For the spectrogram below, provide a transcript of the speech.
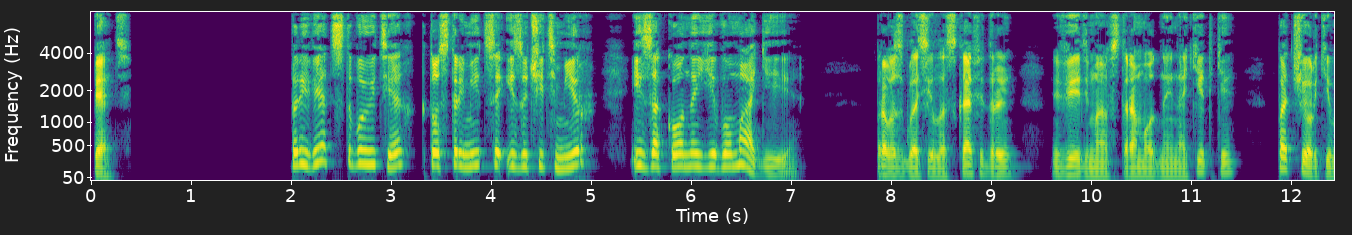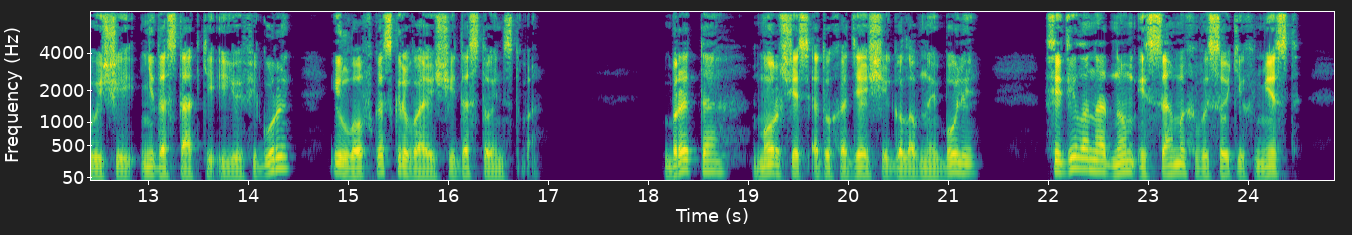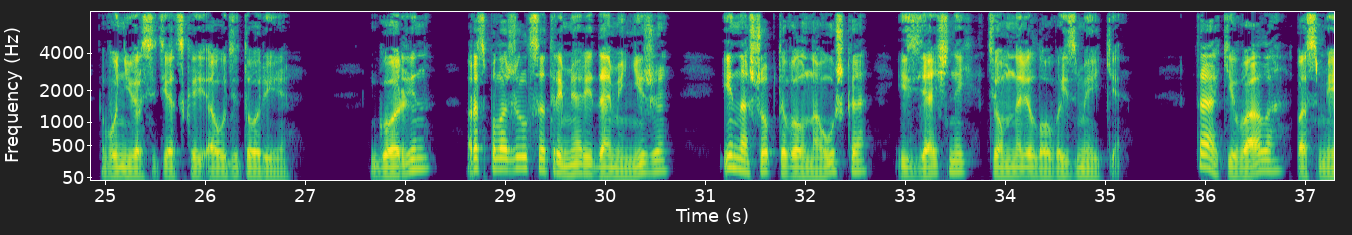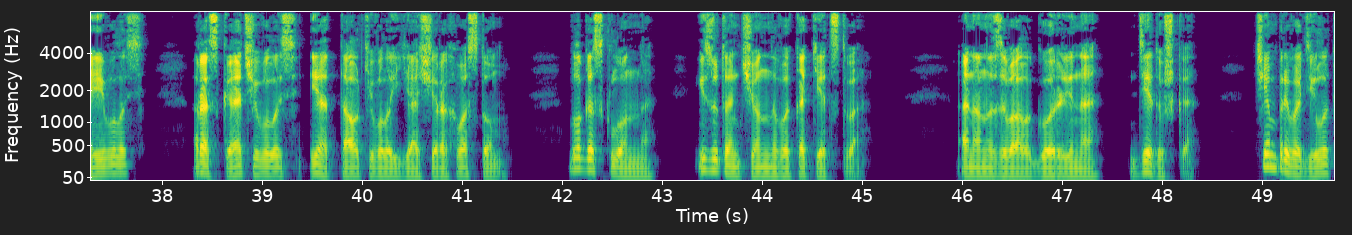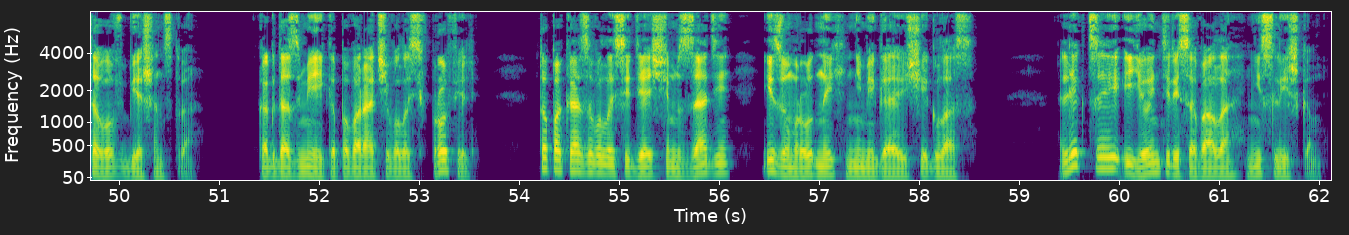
5. «Приветствую тех, кто стремится изучить мир и законы его магии», провозгласила с кафедры ведьма в старомодной накидке, подчеркивающей недостатки ее фигуры и ловко скрывающей достоинства. Бретта, морщась от уходящей головной боли, сидела на одном из самых высоких мест в университетской аудитории. Горрин расположился тремя рядами ниже и нашептывал на ушко изящной темно-лиловой змейке. Та кивала, посмеивалась, раскачивалась и отталкивала ящера хвостом, благосклонно, из утонченного кокетства. Она называла Горрина «дедушка», чем приводила того в бешенство. Когда змейка поворачивалась в профиль, то показывала сидящим сзади изумрудный немигающий глаз. Лекция ее интересовала не слишком.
